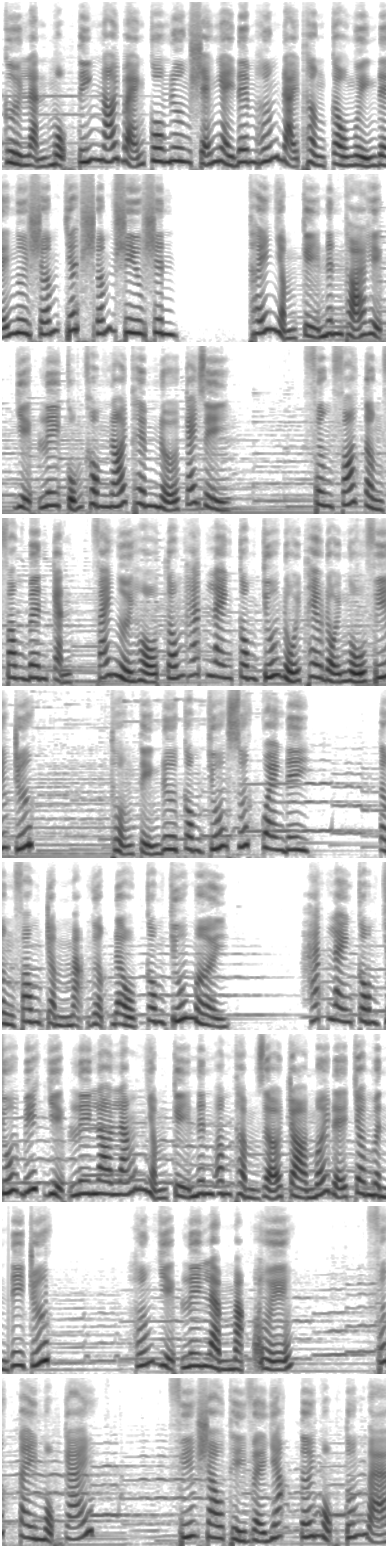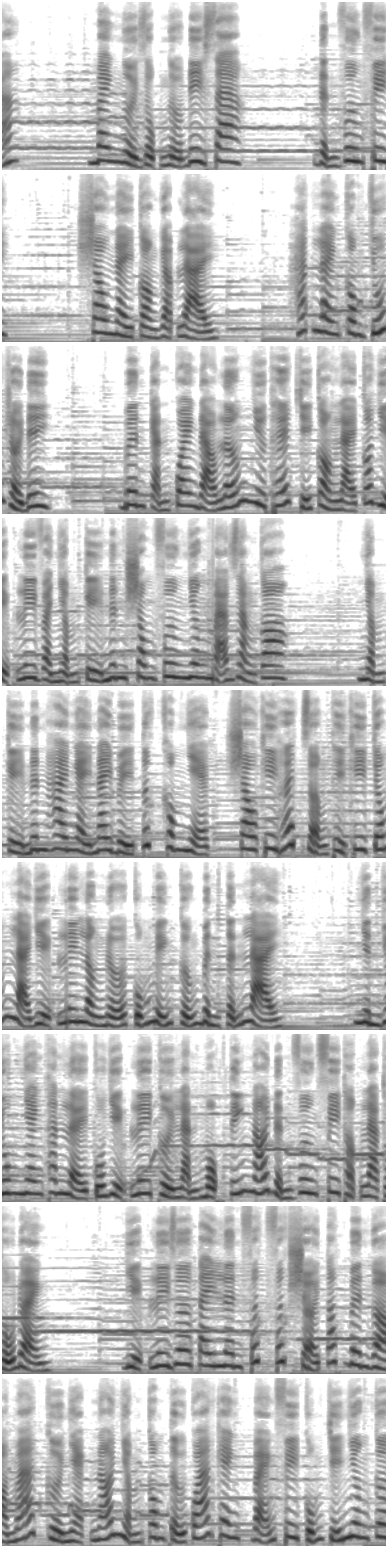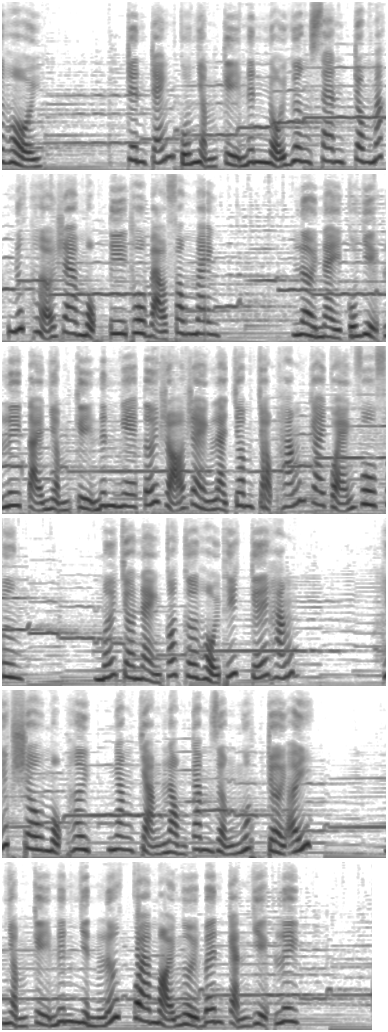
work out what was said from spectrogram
cười lạnh một tiếng nói bản cô nương sẽ ngày đêm hướng đại thần cầu nguyện để ngươi sớm chết sớm siêu sinh. Thấy nhậm kỳ ninh thỏa hiệp, Diệp Ly cũng không nói thêm nữa cái gì. Phân phó Tần Phong bên cạnh, phái người hộ tống hát lan công chúa đuổi theo đội ngũ phía trước. Thuận tiện đưa công chúa xuất quan đi. Tần Phong trầm mặt gật đầu công chúa mời. Hát Lan công chúa biết Diệp Ly lo lắng nhậm kỳ ninh âm thầm dở trò mới để cho mình đi trước. Hướng Diệp Ly làm mặt uyển. Phức tay một cái. Phía sau thì vệ dắt tới một tuấn mã. Mang người dục ngựa đi xa. Định Vương Phi. Sau này còn gặp lại. Hát Lan công chúa rời đi. Bên cạnh quan đạo lớn như thế chỉ còn lại có Diệp Ly và Nhậm Kỳ Ninh song phương nhân mã rằng co Nhậm Kỳ Ninh hai ngày nay bị tức không nhẹ sau khi hết giận thì khi chống lại Diệp Ly lần nữa cũng miễn cưỡng bình tĩnh lại. Nhìn dung nhan thanh lệ của Diệp Ly cười lạnh một tiếng nói định Vương Phi thật là thủ đoạn. Diệp Ly giơ tay lên phức phức sợi tóc bên gò má, cười nhạt nói nhậm công tử quá khen, bản phi cũng chỉ nhân cơ hội. Trên trán của nhậm kỳ ninh nổi gân xanh, trong mắt nước hở ra một tia thô bạo phong mang. Lời này của Diệp Ly tại nhậm kỳ ninh nghe tới rõ ràng là châm chọc hắn cai quản vô phương. Mới cho nàng có cơ hội thiết kế hắn. Hít sâu một hơi, ngăn chặn lòng căm giận ngút trời ấy. Nhậm kỳ ninh nhìn lướt qua mọi người bên cạnh Diệp Ly.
